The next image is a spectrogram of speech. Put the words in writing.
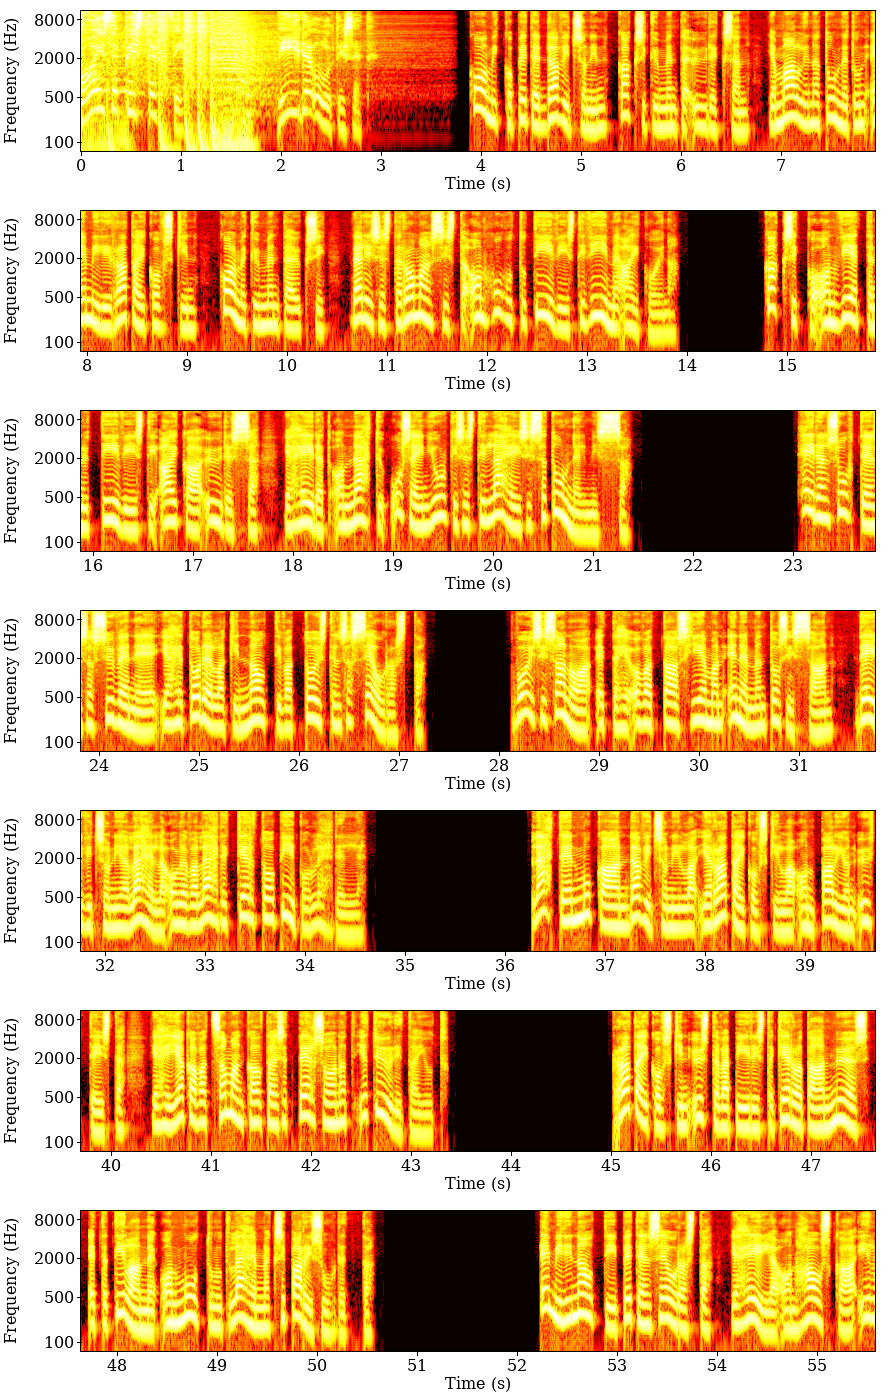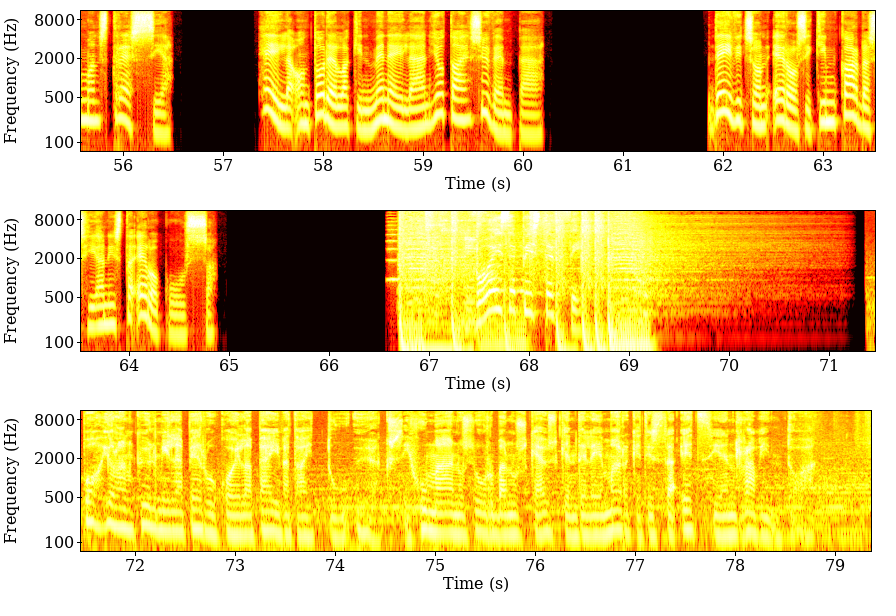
Voise.fi. Viihde uutiset. Koomikko Pete Davidsonin 29 ja mallina tunnetun Emili Rataikovskin 31 välisestä romanssista on huhuttu tiiviisti viime aikoina. Kaksikko on viettänyt tiiviisti aikaa yhdessä ja heidät on nähty usein julkisesti läheisissä tunnelmissa. Heidän suhteensa syvenee ja he todellakin nauttivat toistensa seurasta. Voisi sanoa, että he ovat taas hieman enemmän tosissaan, Davidsonia lähellä oleva lähde kertoo People-lehdelle. Lähteen mukaan Davidsonilla ja Rataikovskilla on paljon yhteistä ja he jakavat samankaltaiset persoonat ja tyylitajut. Rataikovskin ystäväpiiristä kerrotaan myös, että tilanne on muuttunut lähemmäksi parisuhdetta. Emili nauttii Peten seurasta ja heillä on hauskaa ilman stressiä. Heillä on todellakin meneillään jotain syvempää. Davidson erosi Kim Kardashianista elokuussa. Voise.fi. Pohjolan kylmillä perukoilla päivä taittuu yöksi. Humanus Urbanus käyskentelee marketissa etsien ravintoa.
